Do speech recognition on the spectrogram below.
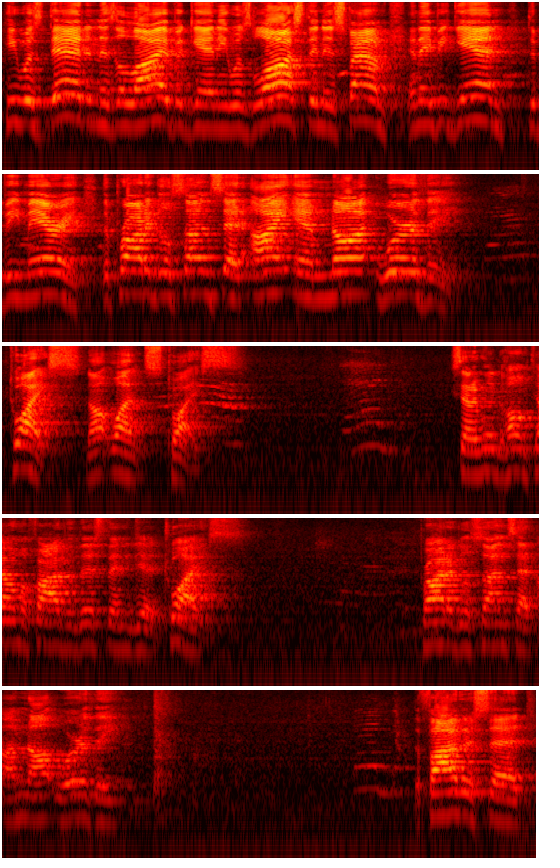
he was dead and is alive again. He was lost and is found. And they began to be merry. The prodigal son said, I am not worthy. Twice, not once, twice. He said, I'm going to go home and tell my father this, then he did. Twice. Prodigal son said, I'm not worthy. The father said,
